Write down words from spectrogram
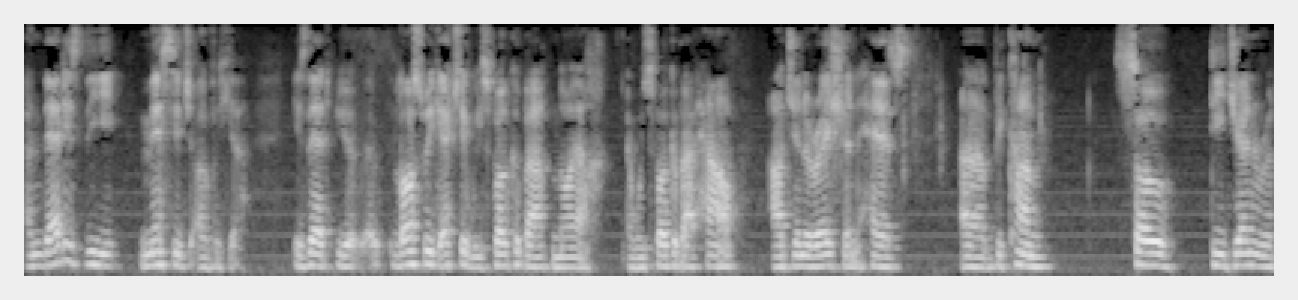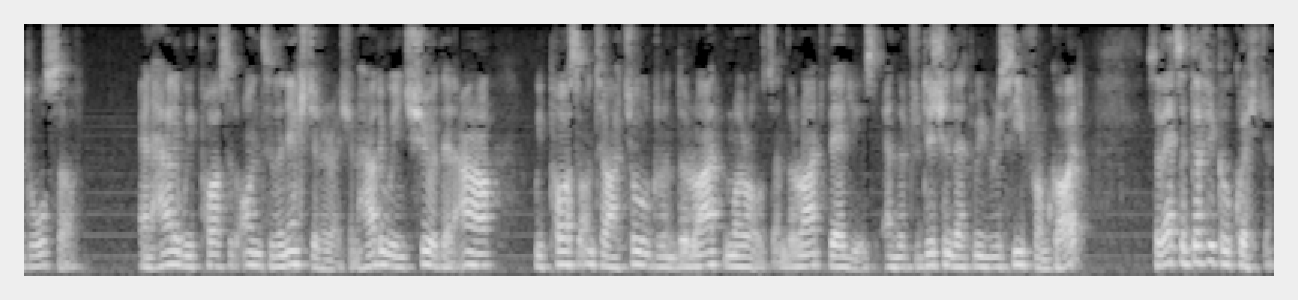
And that is the message over here. Is that you, uh, last week actually we spoke about Noach and we spoke about how our generation has uh, become so degenerate also. And how do we pass it on to the next generation? How do we ensure that our we pass on to our children the right morals and the right values and the tradition that we receive from God? So that's a difficult question.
